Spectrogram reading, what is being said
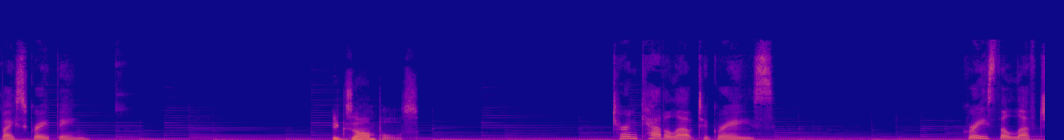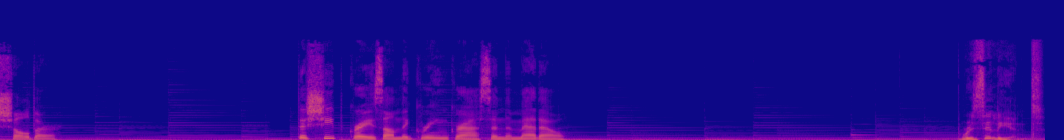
by scraping. Examples Turn cattle out to graze. Graze the left shoulder. The sheep graze on the green grass in the meadow. Resilient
